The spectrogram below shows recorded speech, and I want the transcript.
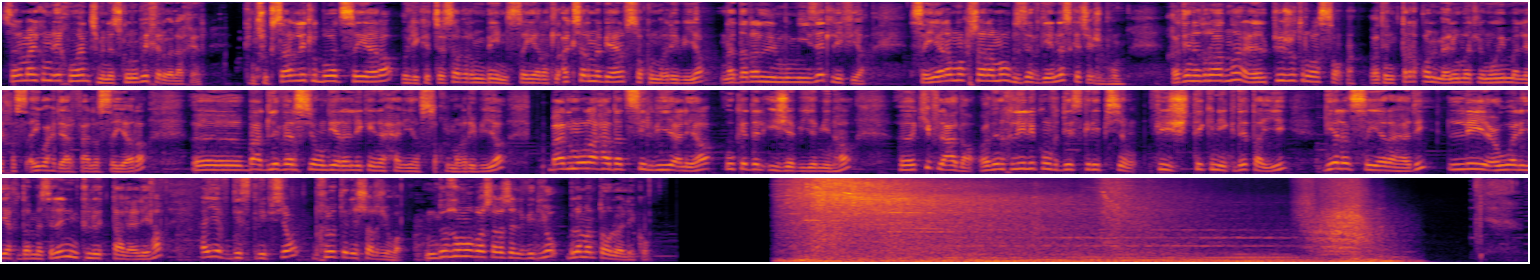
السلام عليكم الإخوان نتمنى تكونوا بخير وعلى خير. كنتو كثار اللي طلبوا هاد السيارة واللي كتعتبر من بين السيارات الأكثر مبيعا في السوق المغربية نظرا للمميزات اللي فيها. سيارة محترمه وبزاف ديال الناس كتعجبهم. غادي نهضروا هاد النهار على البيجو 301 غادي نطرقوا المعلومات المهمة اللي خاص أي واحد يعرفها على السيارة. أه بعض les versions ديالها اللي كاينة حاليا في السوق المغربية. بعض الملاحظات السلبية عليها وكذا الإيجابية منها. أه كيف العادة؟ غادي نخلي لكم في ال description fiche technique détaillée ديال هاد السيارة هادي اللي عوال ياخذها مثلا يمكن له يطالع عليها. هي في ال description دخلوا téléchargيوها. ندوزو مباشرة للفيديو بلا ما نطولوا عليكم.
